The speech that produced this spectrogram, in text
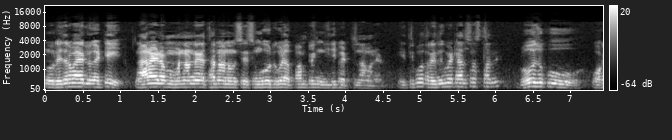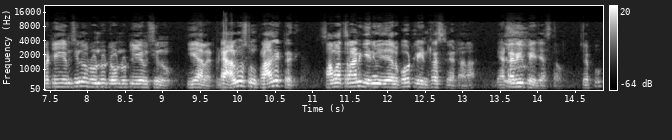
రిజర్వాయర్లు కట్టి నారాయణ మొన్న తన అనౌన్స్ చేసి ఇంకోటి కూడా పంపింగ్ ఇది పెడుతున్నాం అన్నాడు ఎత్తిపోతారు ఎందుకు పెట్టాల్సి వస్తుంది? రోజుకు ఒక టీఎంసీను రెండు రెండు టీఎంసీనో ఇవ్వాలంటే అంటే ఆల్మోస్ట్ ప్రాజెక్ట్ అది. సంవత్సరానికి ఎనిమిది వేల కోట్లు ఇంట్రెస్ట్ కట్టాలా? ఎట్లా రీపే చేస్తావు? చెప్పు.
